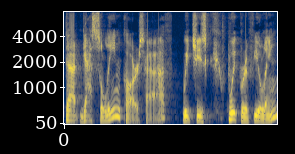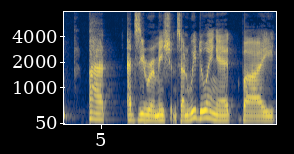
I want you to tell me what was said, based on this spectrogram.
that gasoline cars have, which is quick refueling, but at zero emissions. And we're doing it by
